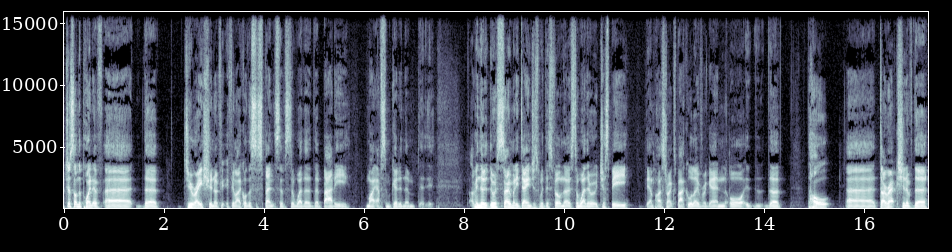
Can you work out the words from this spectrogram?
Just on the point of uh, the duration of, if you like, or the suspense as to whether the baddie might have some good in them. I mean, there, there were so many dangers with this film, though, as to whether it would just be The Empire Strikes Back all over again, or the the whole uh, direction of the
